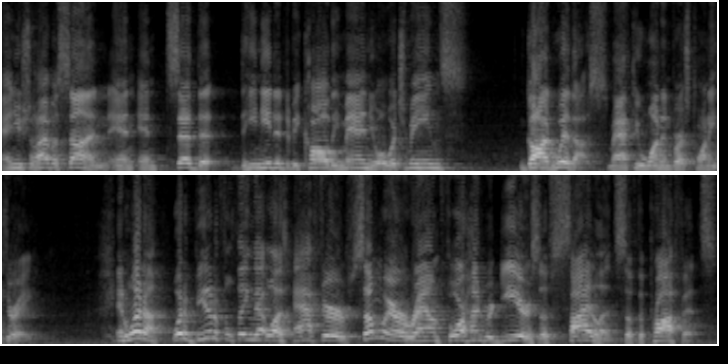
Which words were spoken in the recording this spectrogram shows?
And you shall have a son, and, and said that he needed to be called Emmanuel, which means God with us. Matthew 1 and verse 23. And what a, what a beautiful thing that was after somewhere around 400 years of silence of the prophets.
